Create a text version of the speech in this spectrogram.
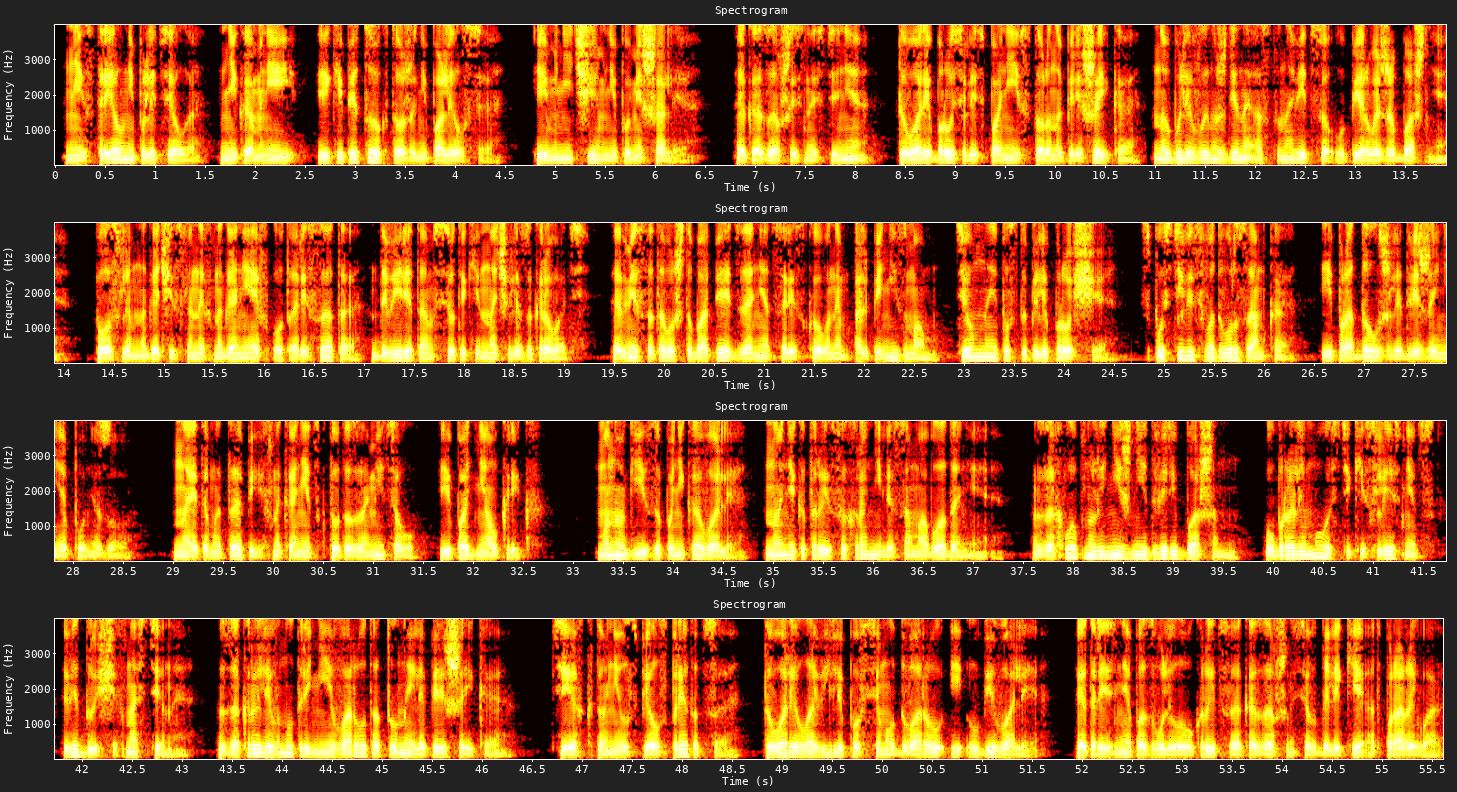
Ни стрел не полетело, ни камней, и кипяток тоже не полился. Им ничем не помешали. Оказавшись на стене, Твари бросились по ней в сторону перешейка, но были вынуждены остановиться у первой же башни. После многочисленных нагоняев от Арисата, двери там все-таки начали закрывать. Вместо того, чтобы опять заняться рискованным альпинизмом, темные поступили проще. Спустились во двор замка и продолжили движение понизу. На этом этапе их наконец кто-то заметил и поднял крик. Многие запаниковали, но некоторые сохранили самообладание. Захлопнули нижние двери башен, убрали мостики с лестниц, ведущих на стены. Закрыли внутренние ворота туннеля перешейка. Тех, кто не успел спрятаться, твари ловили по всему двору и убивали. Эта резня позволила укрыться оказавшимся вдалеке от прорыва.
